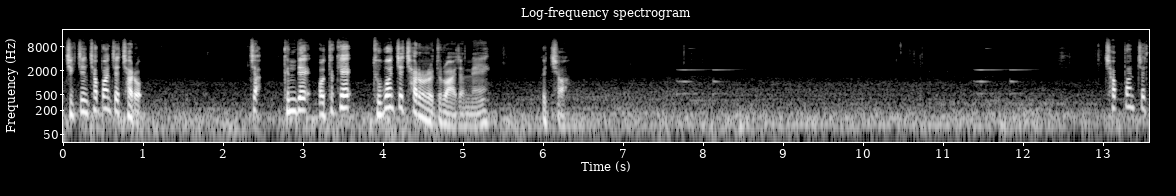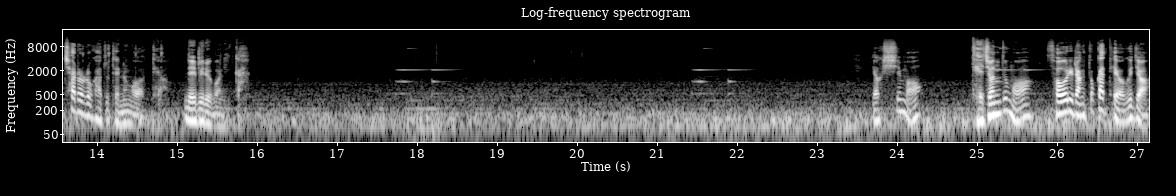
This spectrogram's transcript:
직진 첫 번째 차로. 자, 근데 어떻게 두 번째 차로로 들어와졌네. 그쵸? 첫 번째 차로로 가도 되는 것 같아요. 내비를 보니까. 역시 뭐 대전도 뭐 서울이랑 똑같아요 그죠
